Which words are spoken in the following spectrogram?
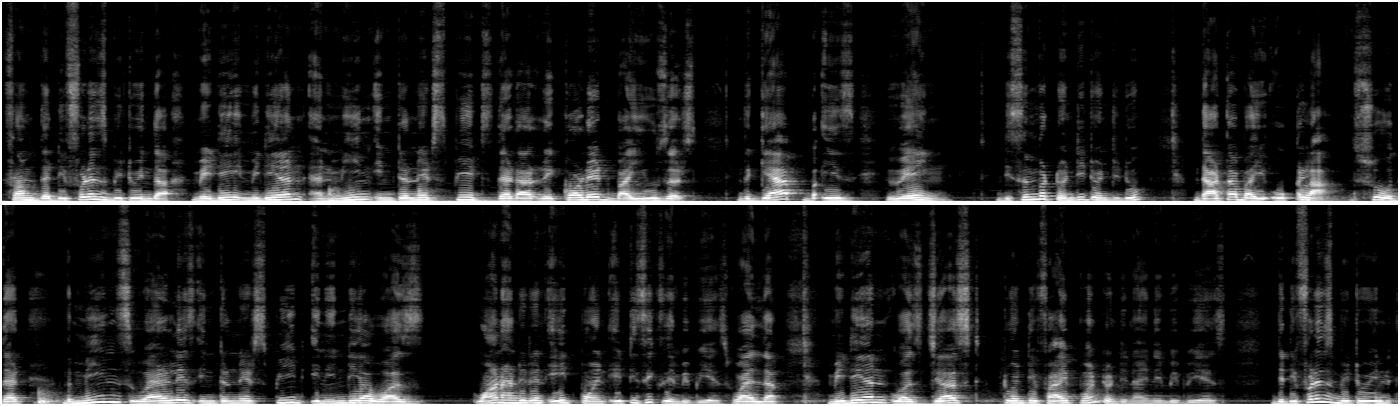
from the difference between the median and mean internet speeds that are recorded by users. The gap is weighing. December 2022 data by Ookla show that the means wireless internet speed in India was 108.86 Mbps while the median was just 25.29 Mbps. The difference between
